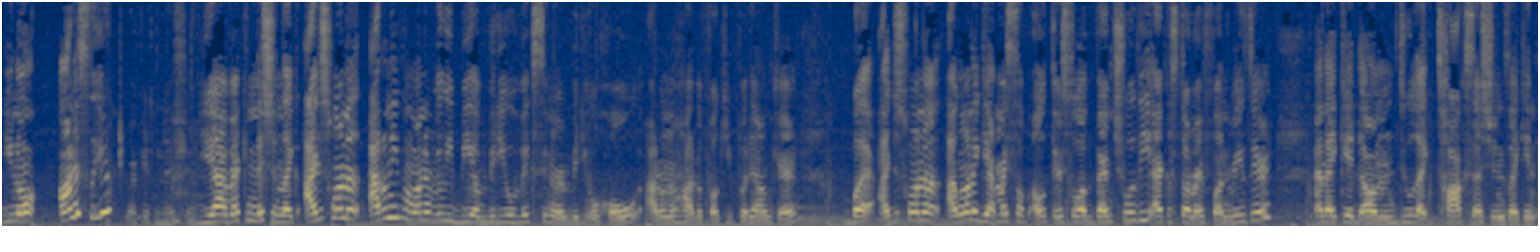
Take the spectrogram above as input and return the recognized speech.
you know, honestly, Recognition. yeah, recognition. Like, I just wanna. I don't even want to really be a video vixen or a video hoe. I don't know how the fuck you put it. I don't care. But I just wanna. I wanna get myself out there so eventually I can start my fundraiser, and I could um do like talk sessions like in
